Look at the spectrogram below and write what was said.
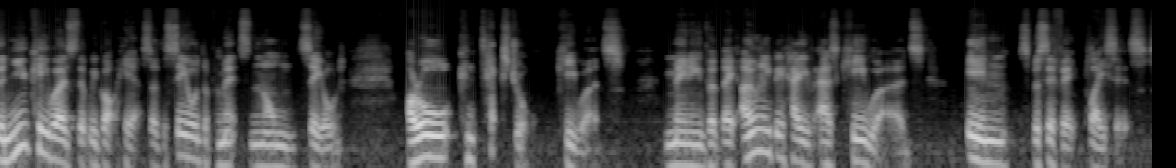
the new keywords that we've got here, so the sealed, the permits, and the non-sealed, are all contextual keywords, meaning that they only behave as keywords in specific places.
